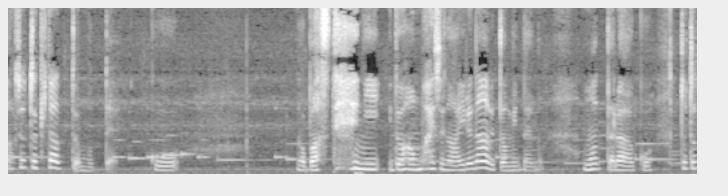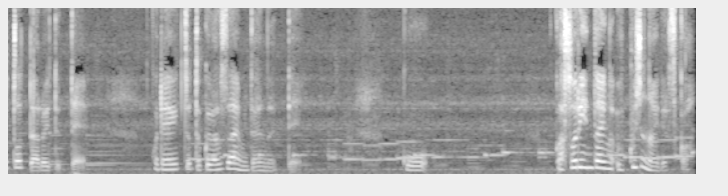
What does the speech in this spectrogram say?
あちょっと来たって思ってこうなんかバス停に移動販売車がいるなみたいな思ったらこうトトトって歩いててこれちょっとくださいみたいな言ってこうガソリン代が浮くじゃないですか。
